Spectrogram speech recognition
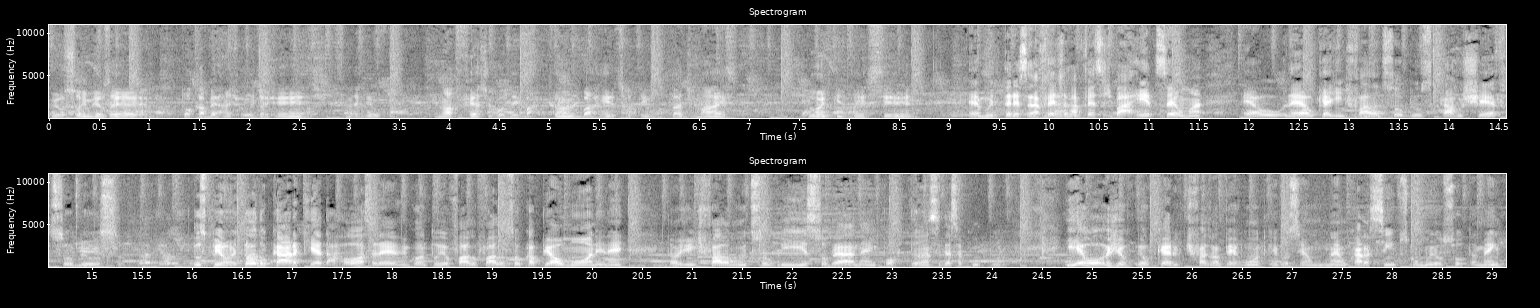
Meu sonho mesmo é tocar berrante pra muita gente, entendeu? Ir numa festa de rodeio bacana em Barretos, que eu tenho vontade demais. Doido quem ia conhecer. É muito interessante. A festa, a festa de Barretos é uma... É o, né, o que a gente fala sobre os carros-chefes, sobre os, Isso. dos peões. Todo cara que é da roça, né? Enquanto eu falo, falo, eu sou capial money, né? Então a gente fala muito sobre isso, sobre a né, importância dessa cultura. E eu, hoje eu, eu quero te fazer uma pergunta, que você é um, né, um cara simples, como eu sou também,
